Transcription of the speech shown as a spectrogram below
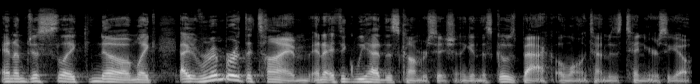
And I'm just like, no, I'm like, I remember at the time, and I think we had this conversation. Again, this goes back a long time. This is 10 years ago.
